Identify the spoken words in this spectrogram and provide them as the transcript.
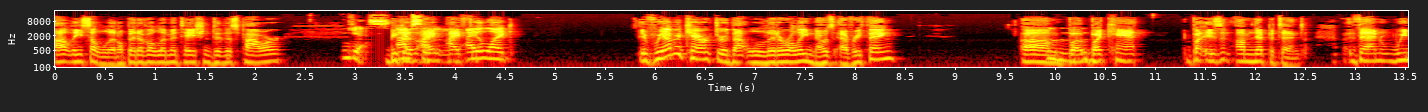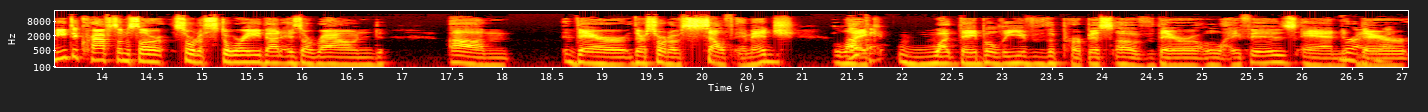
at least a little bit of a limitation to this power? Yes. because I, absolutely. I feel like if we have a character that literally knows everything, um, Mhm, but mhm. but can't, but isn't omnipotent, then we need to craft some sort sort of story that is around, um, their their sort of self image, like Okay. what they believe the purpose of their life is, and Right, their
